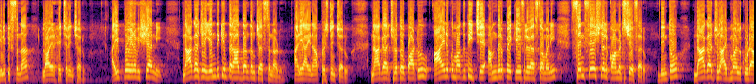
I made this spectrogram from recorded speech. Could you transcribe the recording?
వినిపిస్తున్న లాయర్ హెచ్చరించారు. అయిపోయిన విషయాన్ని నాగార్జున ఎందుకింత రాద్ధాంతం చేస్తున్నాడు అని ఆయన ప్రశ్నించారు. నాగార్జునతో పాటు ఆయనకు మద్దతు ఇచ్చే అందరిపై కేసులు వేస్తామని సెన్సేషనల్ కామెంట్స్ చేశారు. దీంతో నాగార్జున అభిమానులు కూడా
